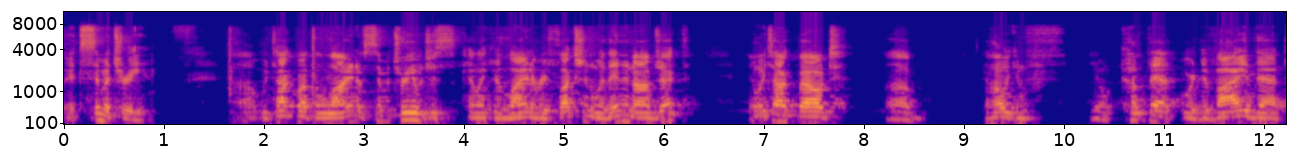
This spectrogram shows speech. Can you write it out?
It's symmetry. Uh, we talk about the line of symmetry, which is kind of like your line of reflection within an object. And we talk about uh, how we can you know, cut that or divide that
